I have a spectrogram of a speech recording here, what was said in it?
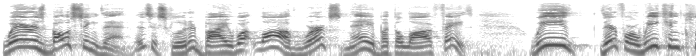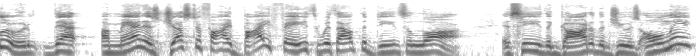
Where is boasting then? It's excluded by what law of works? Nay, but the law of faith. We, therefore, we conclude that a man is justified by faith without the deeds of law. Is he the God of the Jews only?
